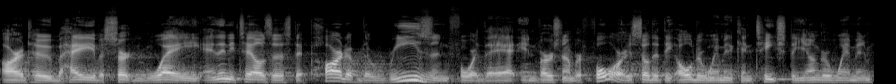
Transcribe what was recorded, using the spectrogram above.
are to behave a certain way. And then he tells us that part of the reason for that in verse number four is so that the older women can teach the younger women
